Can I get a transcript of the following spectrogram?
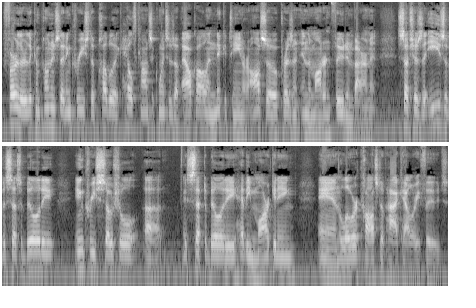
Further, the components that increase the public health consequences of alcohol and nicotine are also present in the modern food environment, such as the ease of accessibility, increased social uh, acceptability, heavy marketing, and lower cost of high calorie foods.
